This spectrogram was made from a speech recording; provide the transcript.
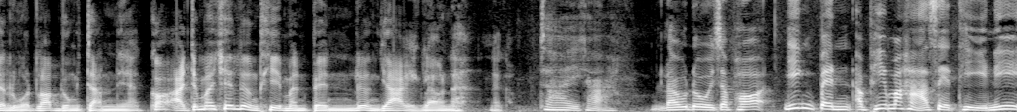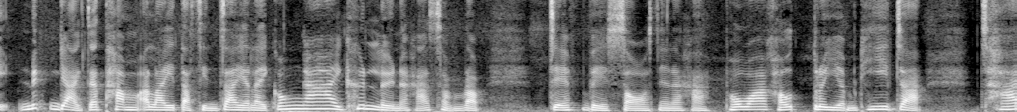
จรวดรอบดวงจันทร์เนี่ยก็อาจจะไม่ใช่เรื่องที่มันเป็นเรื่องยากอีกแล้วนะนะครับ ใช่ค่ะ แล้วโดยเฉพาะยิ่งเป็นอภิมหาเศรษฐีนี่นึกอยากจะทำอะไรตัดสินใจอะไรก็ง่ายขึ้นเลยนะคะสำหรับเจฟเบซอสเนี่ยนะคะ เพราะว่าเขาเตรียมที่จะใช้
